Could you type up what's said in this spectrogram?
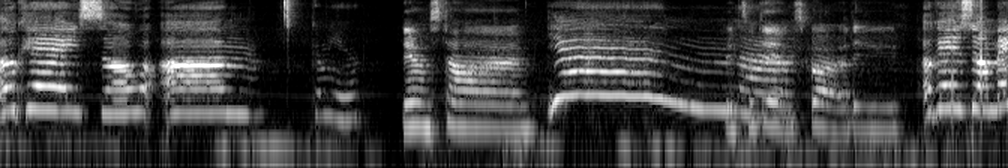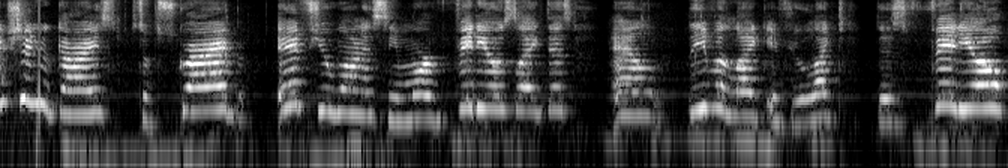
Okay, so, um, come here. Dance time. Yeah! It's a dance party. Okay, so make sure you guys subscribe if you want to see more videos like this and leave a like if you liked this video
